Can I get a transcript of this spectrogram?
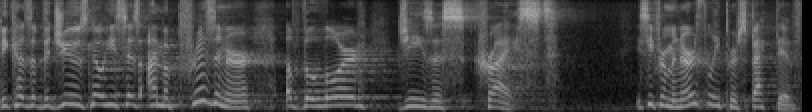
because of the Jews. No, he says, I'm a prisoner of the Lord Jesus Christ. You see, from an earthly perspective,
